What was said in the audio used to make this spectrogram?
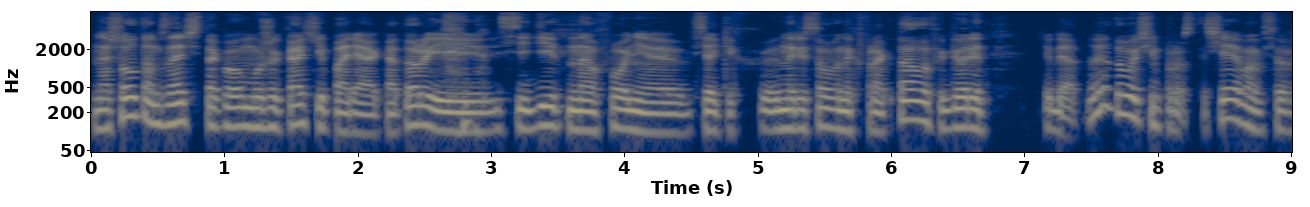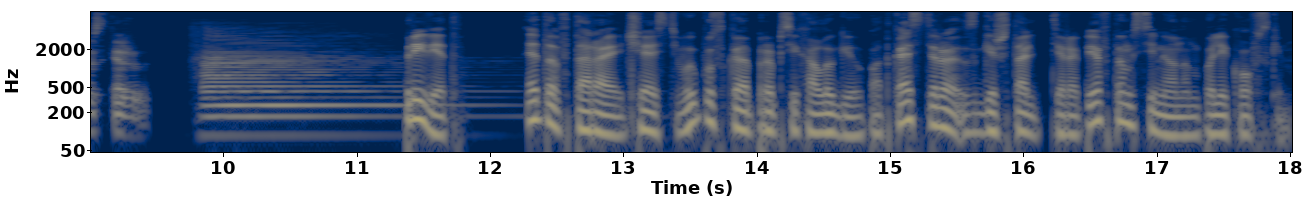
Нашел там, значит, такого мужика-хипаря, который сидит на фоне всяких нарисованных фракталов и говорит, ребят, ну это очень просто, сейчас я вам все расскажу. Привет. Это вторая часть выпуска про психологию подкастера с гештальт-терапевтом Семеном Поляковским.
